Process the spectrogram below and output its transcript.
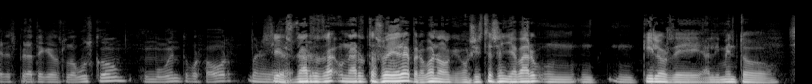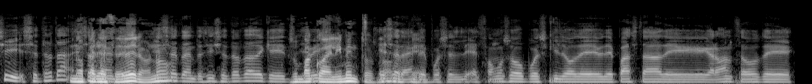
Ver, espérate que os lo busco. Un momento, por favor. Bueno, sí, es una ruta, una ruta solidaria, pero bueno, lo que consiste es en llevar un, un kilos de alimento sí, se trata, no perecedero, ¿no? Exactamente, sí, se trata de que... Es un banco de alimentos, ¿no? Exactamente, pues el, el, famoso pues kilo de, de, pasta, de garbanzos, de,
